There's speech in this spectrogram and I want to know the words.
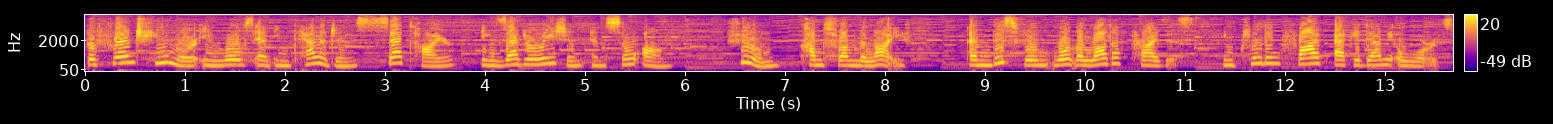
The French humor involves an intelligence, satire, exaggeration, and so on. Film comes from the life, and this film won a lot of prizes, including five Academy Awards.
